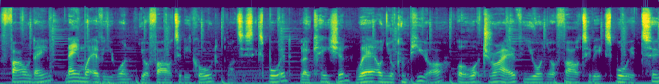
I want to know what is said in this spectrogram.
file name, name whatever you want your file to be called once it's exported, location, where on your computer or what drive you want your file to be exported to,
